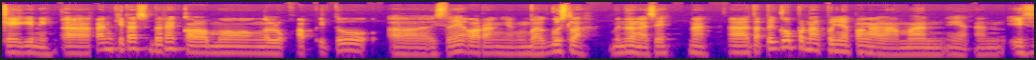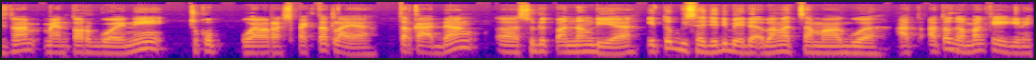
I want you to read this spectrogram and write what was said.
Kayak gini eh, kan kita sebenarnya kalau mau nge-look up itu eh, istilahnya orang yang bagus lah bener gak sih? Nah eh, tapi gue pernah punya pengalaman ya kan. Istilahnya mentor gue ini cukup well respected lah ya. Terkadang eh, sudut pandang dia itu bisa jadi beda banget sama gue At- atau gampang kayak gini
